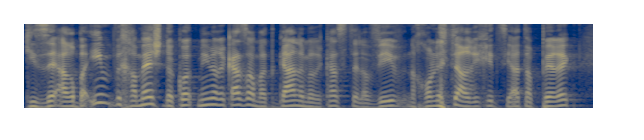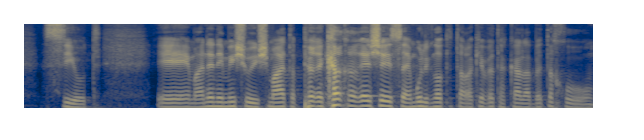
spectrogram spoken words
כי זה 45 דקות ממרכז רמת גן למרכז תל אביב, נכון לתאריך יציאת הפרק, סיוט. אה, מעניין אם מישהו ישמע את הפרק אחרי שיסיימו לבנות את הרכבת הקלה, בטח הוא,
